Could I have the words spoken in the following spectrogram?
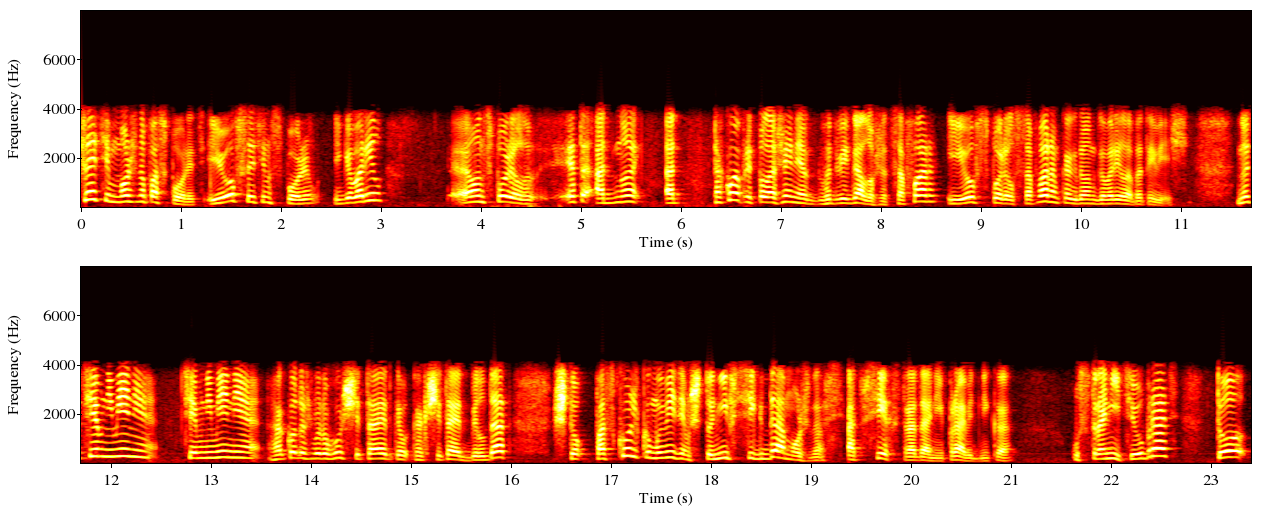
С этим можно поспорить. Иов с этим спорил и говорил – он спорил, это одно, од, такое предположение выдвигал уже Цафар, и Иов спорил с Цафаром, когда он говорил об этой вещи. Но тем не менее, тем не менее, Гакодыш Баругу считает, как считает Билдат, что поскольку мы видим, что не всегда можно от всех страданий праведника устранить и убрать, то,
